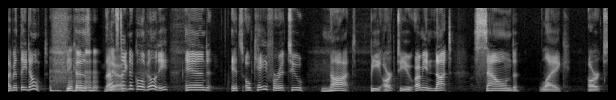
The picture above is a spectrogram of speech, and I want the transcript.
I bet they don't because that's Yeah. technical ability and it's okay for it to not be art to you. I mean, not sound like art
